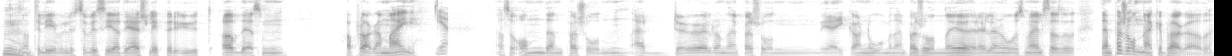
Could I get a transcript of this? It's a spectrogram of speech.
Mm. Sånn, Tilgivelse vil si at jeg slipper ut av det som har plaga meg. Ja. Altså om den personen er død, eller om den personen jeg ikke har noe med den personen å gjøre. eller noe som helst altså, Den personen er ikke plaga av det.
